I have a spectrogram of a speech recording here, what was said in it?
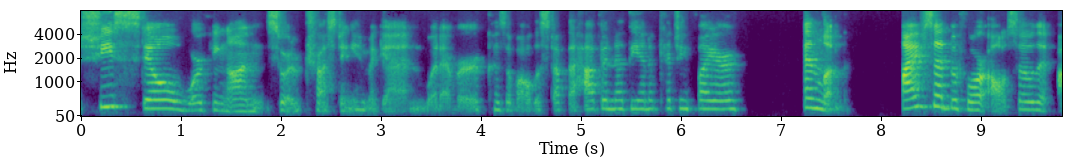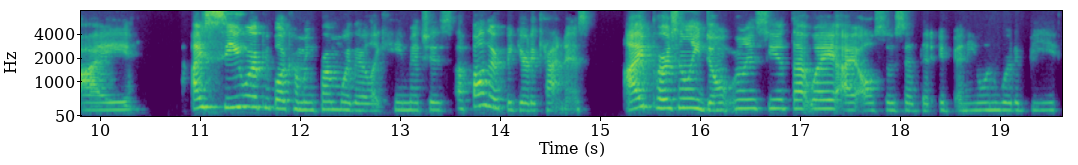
she's still working on sort of trusting him again, whatever, because of all the stuff that happened at the end of Catching Fire. And look, I've said before also that I I see where people are coming from where they're like, Haymitch is a father figure to Katniss. I personally don't really see it that way. I also said that if anyone were to be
